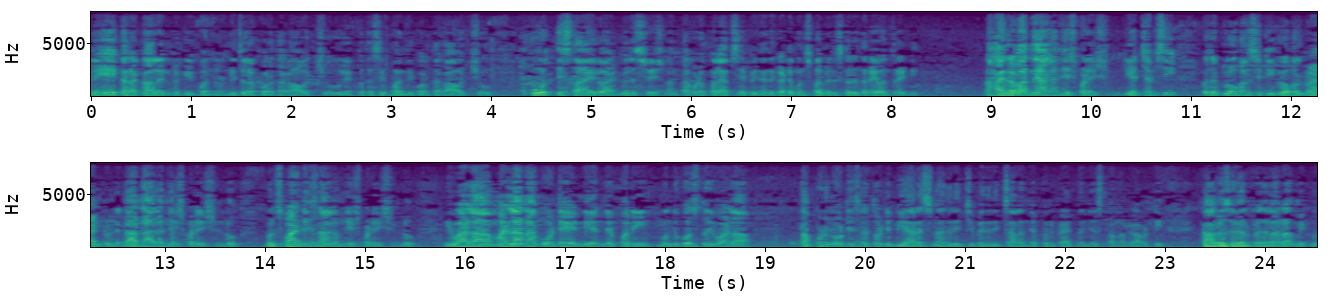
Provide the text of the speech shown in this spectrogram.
అనేక రకాలైన ఇబ్బందులు నిధుల కొరత కావచ్చు లేకపోతే సిబ్బంది కొరత కావచ్చు పూర్తి స్థాయిలో అడ్మినిస్ట్రేషన్ అంతా కూడా కొలాప్స్ అయిపోయింది. ఎందుకంటే మున్సిపల్ మినిస్టర్ రేవంత్ రెడ్డి హైదరాబాద్ నే ఆగం చేసి పడేసిండు. జిహెచ్ఎంసీ ఒక గ్లోబల్ సిటీ గ్లోబల్ బ్రాండ్ ఉండే. దాన్ని ఆగం చేసి పడేసిండు. మున్సిపాలిటీస్ ఆగం చేసి పడేసిండు. ఇవాళ మళ్ళా నాకు ఓటేయండి అని చెప్పని ముందుకొస్తూ ఇవాళ తప్పుడు నోటీసులతోటి బీఆర్ఎస్ను అదిరించి బెదిరించాలని చెప్పని ప్రయత్నం చేస్తా ఉన్నారు కాబట్టి కాగజ్ నగర్ ప్రజలారా మీకు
